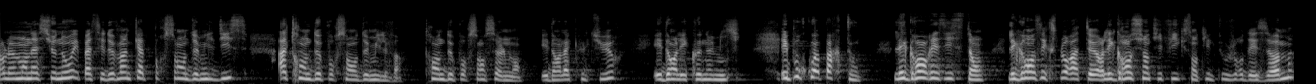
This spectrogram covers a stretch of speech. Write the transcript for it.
parlements nationaux est passée de 24% en 2010 à 32% en 2020. 32% seulement. Et dans la culture et dans l'économie. Et pourquoi partout? Les grands résistants, les grands explorateurs, les grands scientifiques sont-ils toujours des hommes?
